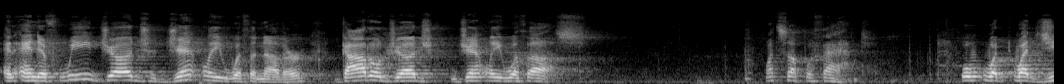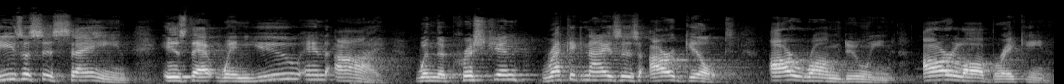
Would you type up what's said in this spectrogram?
And, and if we judge gently with another, God will judge gently with us. What's up with that? Well, what, what Jesus is saying is that when you and I, when the Christian recognizes our guilt, our wrongdoing, our law breaking,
